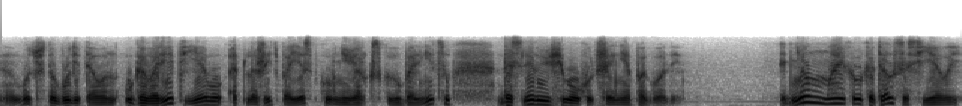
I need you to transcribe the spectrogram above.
будь что будет, а он уговорит Еву отложить поездку в Нью-Йоркскую больницу до следующего ухудшения погоды. Днем Майкл катался с Евой.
